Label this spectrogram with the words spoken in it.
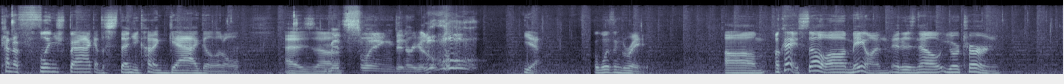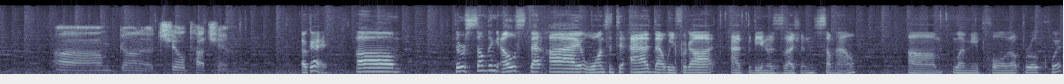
kind of flinch back at the stench. You kind of gag a little, as uh, Mid swing, Dinner goes, yeah, it wasn't great. Um, okay, so uh, Mayon, it is now your turn. I'm gonna chill touch him. Okay. Um, there was something else that I wanted to add that we forgot at the beginning of the session somehow. Um, let me pull it up real quick.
